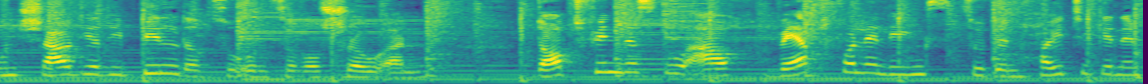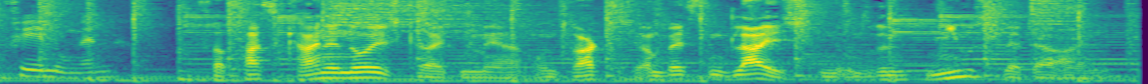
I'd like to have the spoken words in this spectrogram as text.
und schau dir die Bilder zu unserer Show an. Dort findest du auch wertvolle Links zu den heutigen Empfehlungen. Verpass keine Neuigkeiten mehr und trag dich am besten gleich in unseren Newsletter ein.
